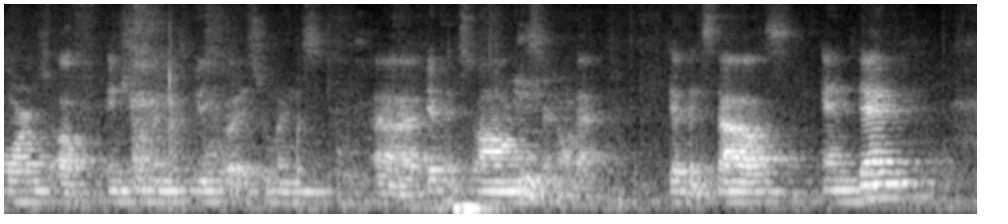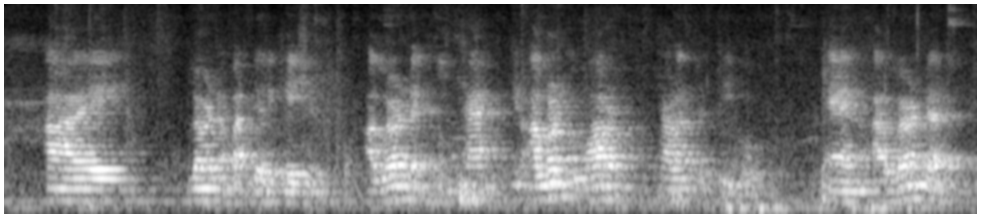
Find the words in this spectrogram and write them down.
forms of instruments, musical instruments, uh, different songs and all that, different styles. And then I learned about dedication. I learned that you can't, you know, I learned a lot of talented people. And I learned that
